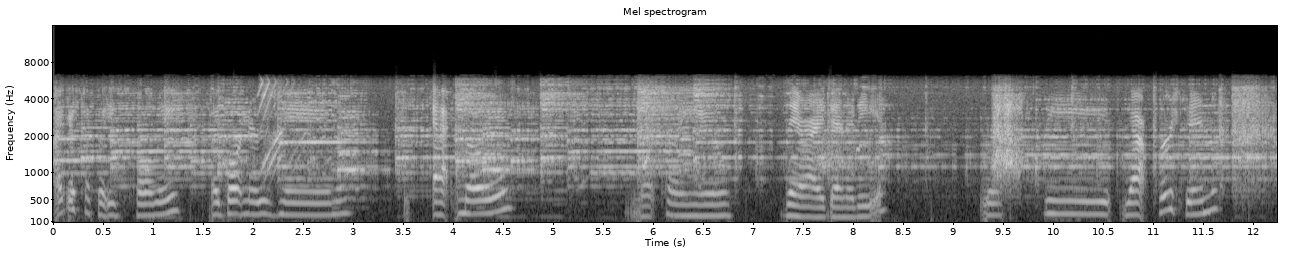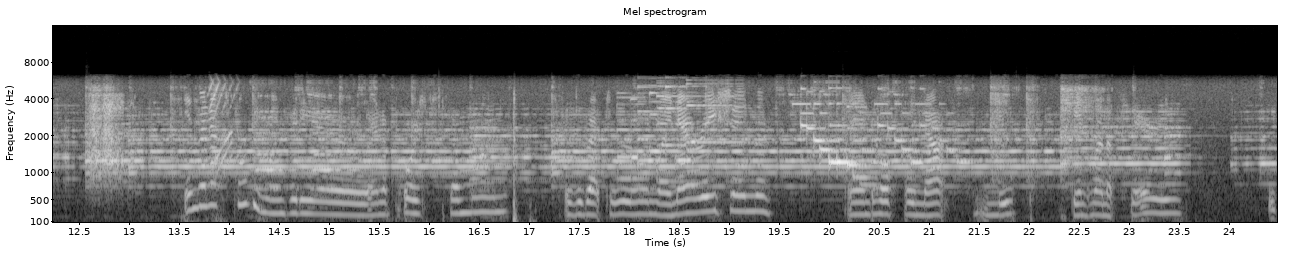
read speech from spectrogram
I guess that's what you call me. My partner's name is Atmo. I'm not telling you their identity. You'll see that person in the next Pokemon video. And of course, someone is about to ruin my narration. And hopefully not. Nope. Didn't run upstairs. Like,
